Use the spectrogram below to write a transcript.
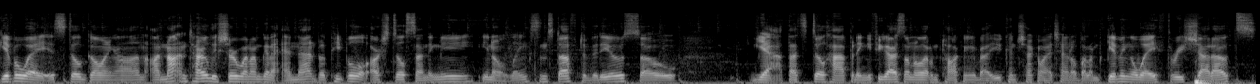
giveaway is still going on. I'm not entirely sure when I'm going to end that, but people are still sending me, you know, links and stuff to videos, so yeah, that's still happening. If you guys don't know what I'm talking about, you can check out my channel, but I'm giving away three shoutouts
